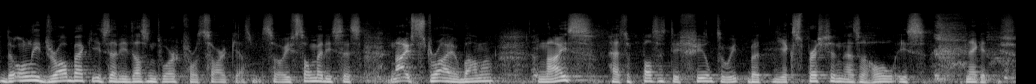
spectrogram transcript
the only drawback is that it doesn't work for sarcasm. So if somebody says, nice try, Obama, nice has a positive feel to it, but the expression as a whole is negative.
